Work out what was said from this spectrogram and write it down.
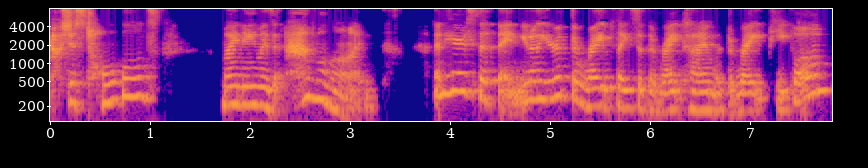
I was just told my name is Avalon. And here's the thing, you know, you're at the right place at the right time with the right people.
